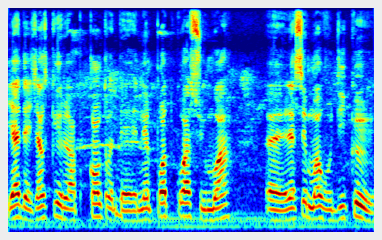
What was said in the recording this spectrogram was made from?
il y a des gens qui racontent n'importe quoi sur moi. Euh, laissez-moi vous dire que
